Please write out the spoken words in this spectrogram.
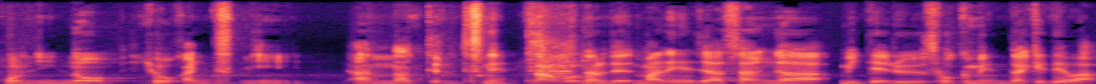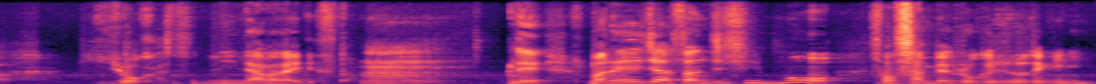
本人の評価ににあのなってるんですね。なるほどので、マネージャーさんが見てる側面だけでは評価にならないですと。うん。で、マネージャーさん自身も、その360度的に、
